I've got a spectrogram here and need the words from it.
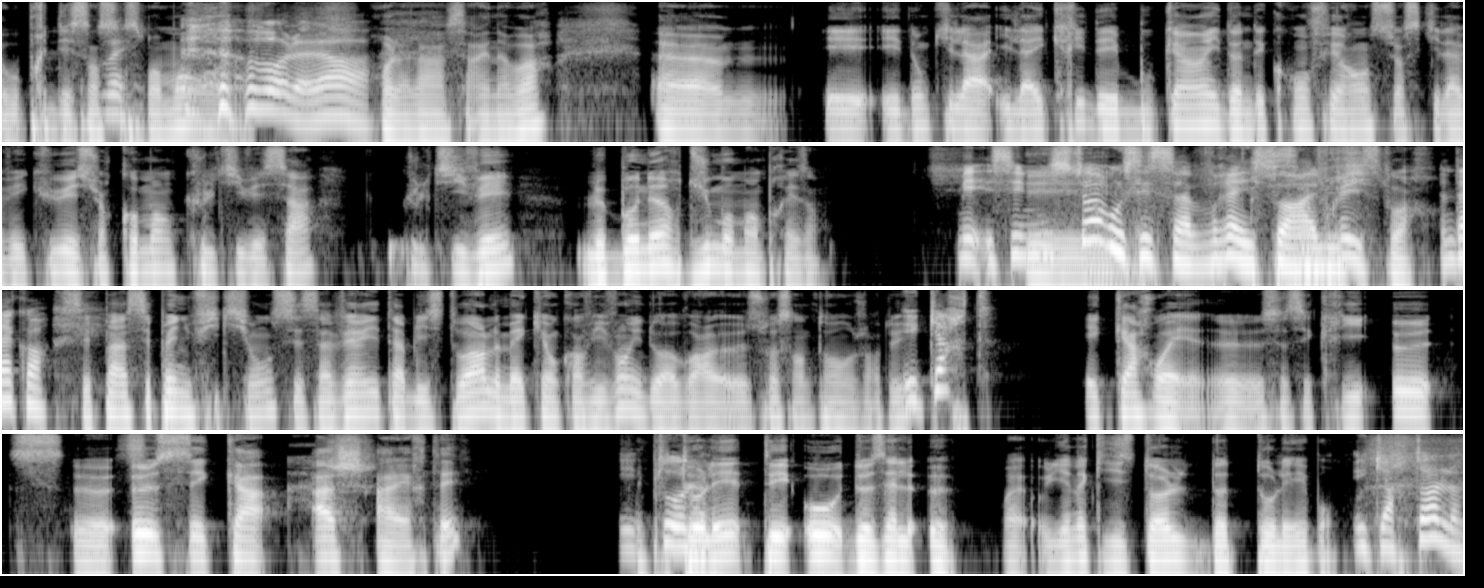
au prix de l'essence Ouais. en ce moment, oh là là. Oh là là, ça n'a rien à voir. Euh, et, et donc, il a, il a écrit des bouquins, il donne des conférences sur ce qu'il a vécu et sur comment cultiver ça, cultiver le bonheur du moment présent. Mais c'est une Et histoire ou c'est sa vraie C'est histoire sa à lui vraie histoire. D'accord. C'est pas, c'est pas une fiction, c'est sa véritable histoire. Le mec est encore vivant, il doit avoir euh, 60 ans aujourd'hui. Et carte Écart, ouais, euh, ça s'écrit E, euh, E-C-K-H-A-R-T. Et. Tolle, T-O-2-L-E. Ouais, il y en a qui disent Toll, d'autres Tolle. Bon, Et Cartol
